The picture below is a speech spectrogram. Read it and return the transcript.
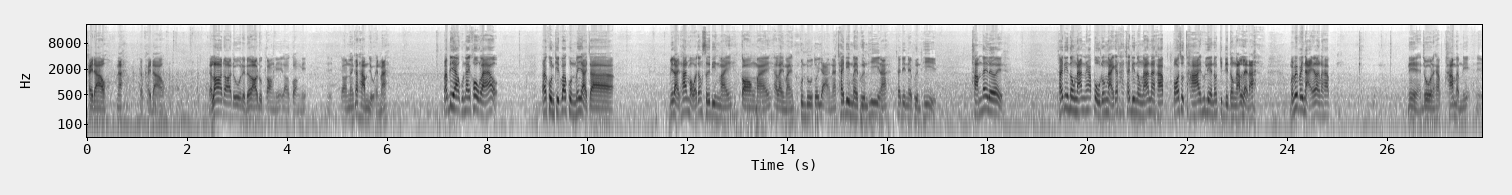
ไข่ดาวนะแบบไข่ดาว เดี๋ยวรอรอดูเดี๋ยวเรอดูกองนี้เรอกองนี้กองนั้นก็ทำอยู่เห็นไหมแป๊บเดียวคุณได้โคกแล้ว ถ้าคุณคิดว่าคุณไม่อยากจะมีหลายท่านบอกว่าต้องซื้อดินไหมกองไหมอะไรไหมคุณดูตัวอย่างนะ ใช้ดินในพื้นที่นะ ใช้ดินในพื้นที่ทำได้เลย ใช้ดินตรงนั้นนะครับปลูกตรงไหนก็ใช้ดินตรงนั้นนะครับเพราะสุดท้ายทุเรียนต้องกินดินตรงนั้นแหละนะมันไม่ไปไหนหรอกนะครับ นี่ดูนะครับทำแบบนี้นี่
